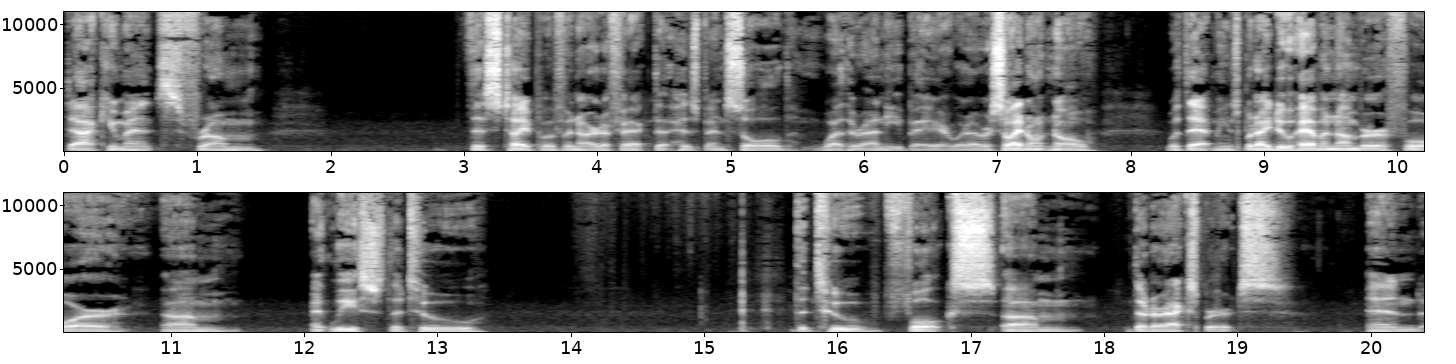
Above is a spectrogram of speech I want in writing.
documents from this type of an artifact that has been sold, whether on eBay or whatever. So I don't know what that means, but I do have a number for um, at least the two the two folks um, that are experts, and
